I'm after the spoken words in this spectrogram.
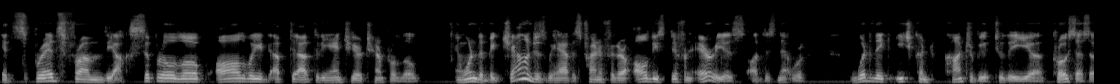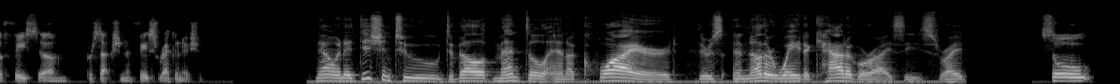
it spreads from the occipital lobe all the way up to out to the anterior temporal lobe. And one of the big challenges we have is trying to figure out all these different areas of this network. What do they each con- contribute to the uh, process of face um, perception and face recognition? Now, in addition to developmental and acquired, there's another way to categorize these, right? So,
